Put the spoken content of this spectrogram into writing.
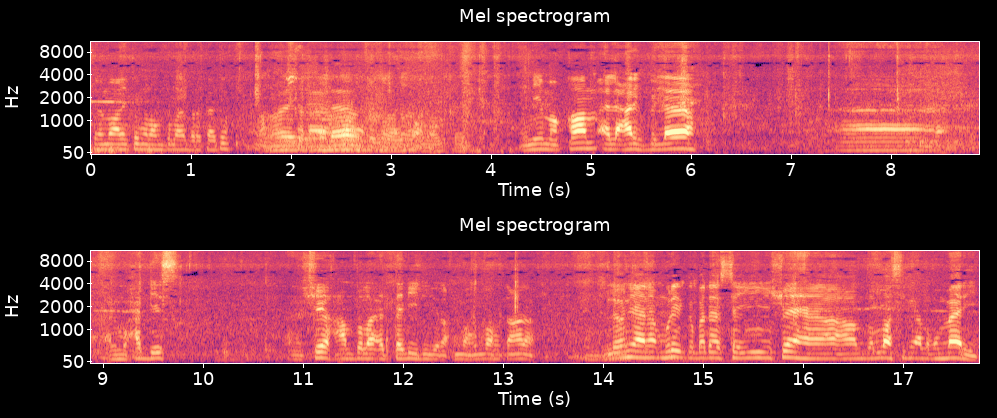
Assalamualaikum warahmatullahi wabarakatuh. Waalaikumsalam. Ini maqam Al-Arif Billah uh, Al-Muhaddis uh, Syekh Abdullah Al-Talidi rahimahullah ta'ala. Beliau ni anak murid kepada Sayyid Syekh uh, Abdullah Sini Al-Ghumari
